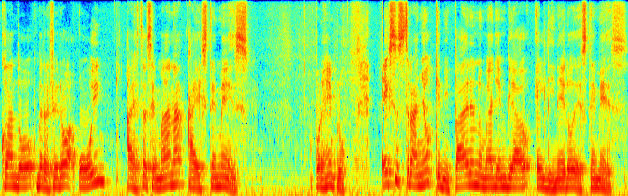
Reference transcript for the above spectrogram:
Cuando me refiero a hoy, a esta semana, a este mes. Por ejemplo, es extraño que mi padre no me haya enviado el dinero de este mes.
